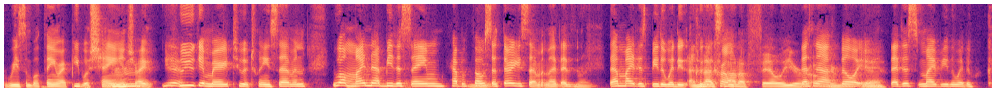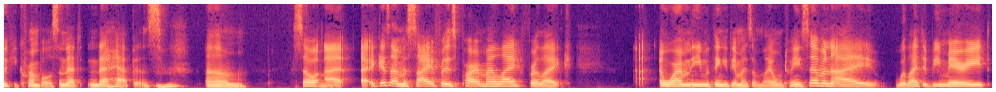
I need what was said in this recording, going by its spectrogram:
reasonable thing right people change right Yeah. who you get married to at 27 you all might not be the same type of folks at 37 like that, Right. that might just be the way the And cookie that's not a failure. That's not a failure. yeah. That just might be the way the cookie crumbles, and that and that happens. Mm-hmm. Um, so I, I guess I'm excited for this part of my life, for like, and where I'm even thinking to myself, like, I'm 27, I would like to be married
